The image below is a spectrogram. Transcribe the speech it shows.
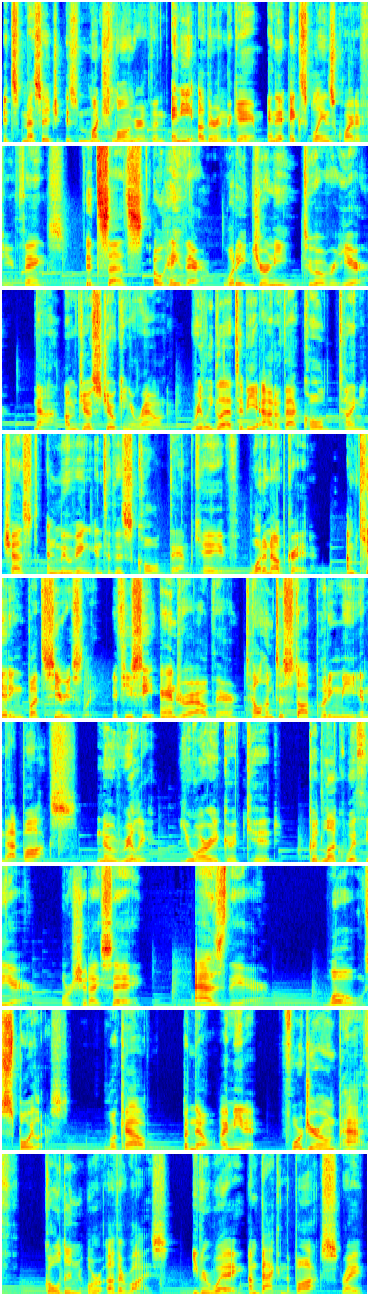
Its message is much longer than any other in the game, and it explains quite a few things. It says, Oh hey there, what a journey to over here. Nah, I'm just joking around. Really glad to be out of that cold, tiny chest and moving into this cold, damn cave. What an upgrade. I'm kidding, but seriously, if you see Andrew out there, tell him to stop putting me in that box. No, really, you are a good kid. Good luck with the air, or should I say, as the air. Whoa, spoilers. Look out. But no, I mean it. Forge your own path, golden or otherwise. Either way, I'm back in the box, right?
